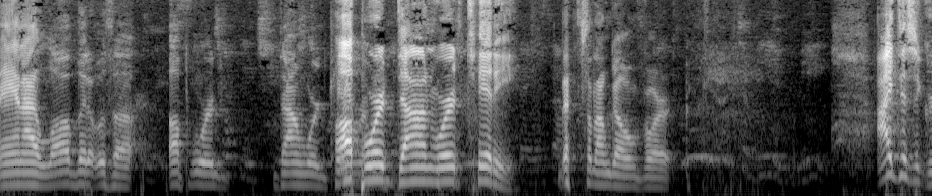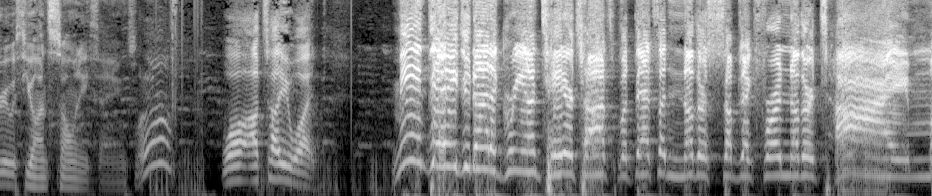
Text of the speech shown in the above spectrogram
And I love that it was a upward, downward. camera. Upward, downward, titty. That's what I'm going for. I disagree with you on so many things. Well, Well, I'll tell you what. Me and Danny do not agree on tater tots, but that's another subject for another time.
